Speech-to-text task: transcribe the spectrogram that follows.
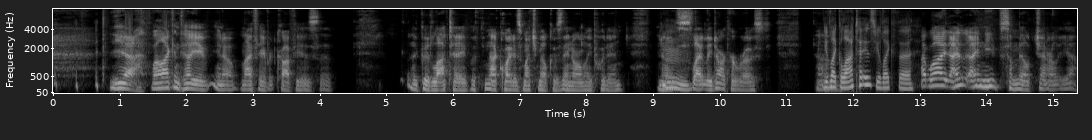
yeah, well, I can tell you, you know, my favorite coffee is a, a, good latte with not quite as much milk as they normally put in. You know, mm. slightly darker roast. Um, you like lattes? You like the? I, well, I, I, I need some milk generally, yeah,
